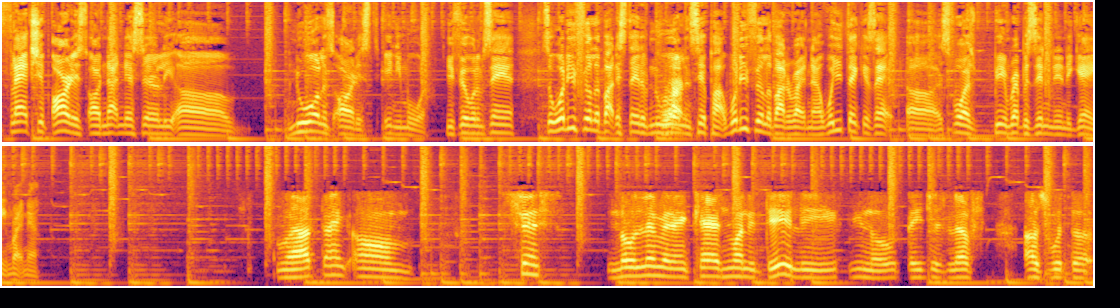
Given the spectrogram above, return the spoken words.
flagship artists are not necessarily uh, New Orleans artists anymore. You feel what I'm saying? So, what do you feel about the state of New Right. Orleans hip hop? What do you feel about it right now? What do you think is that uh, as far as being represented in the game right now? Well, I think um, since No Limit and Cash Money did leave, you know, they just left us with the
